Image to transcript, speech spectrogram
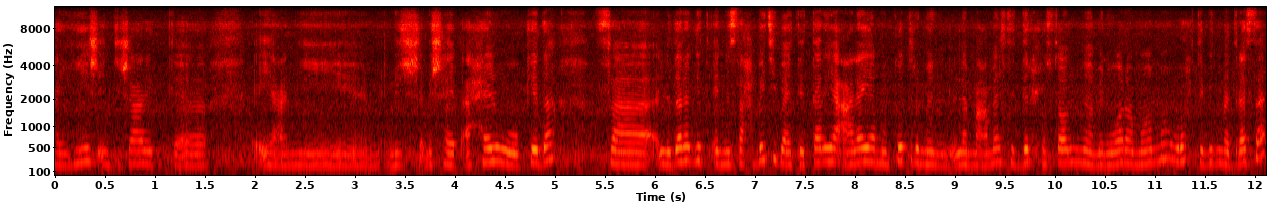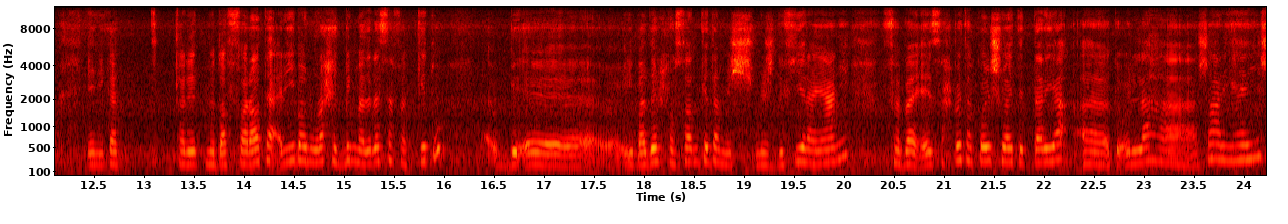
هيهيش انت شعرك آه يعني مش مش هيبقى حلو وكده. فلدرجة إن صاحبتي بقت تتريق عليا من كتر من لما عملت الديل حصان من ورا ماما ورحت بيه المدرسة. يعني كانت كانت مضفراه تقريبا وراحت بيه المدرسة فكته. آه، يبقى ديل حصان كده مش مش ضفيرة يعني. فبقى صاحبتها كل شوية تتريق آه، تقول لها شعري هايش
